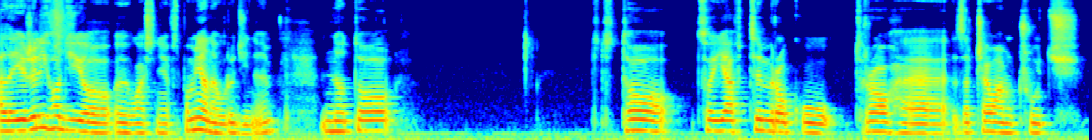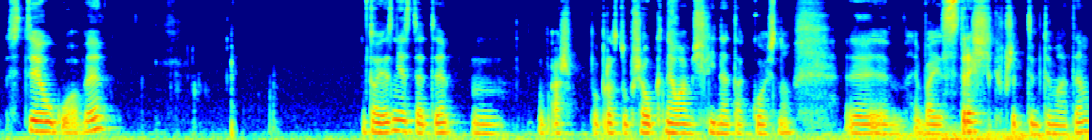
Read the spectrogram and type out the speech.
Ale jeżeli chodzi o y, właśnie wspomniane urodziny, no to to, co ja w tym roku trochę zaczęłam czuć z tyłu głowy, to jest niestety, mm, aż po prostu przełknęłam ślinę tak głośno, yy, chyba jest stresik przed tym tematem,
